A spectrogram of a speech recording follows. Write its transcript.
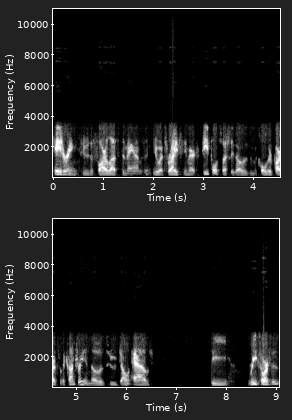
catering to the far left demands and do what's right for the American people, especially those in the colder parts of the country and those who don't have the resources,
